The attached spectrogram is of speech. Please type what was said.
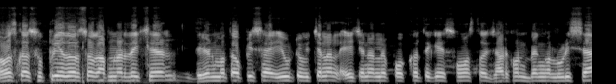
নমস্কার, সুপ্রিয় দর্শক, আপনারা দেখছেন ধীরেন মাতা অফিসিয়াল ইউটিউব চ্যানেল। এই চ্যানেলের পক্ষ থেকে সমস্ত ঝাড়খণ্ড, বেঙ্গল, উড়িষ্যা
